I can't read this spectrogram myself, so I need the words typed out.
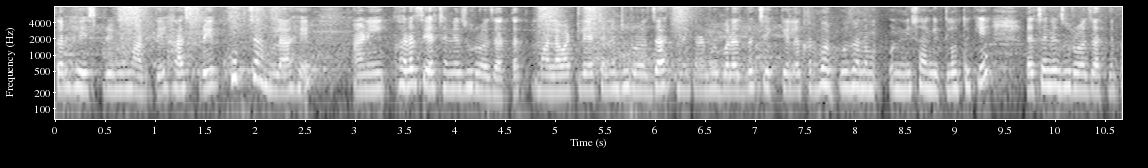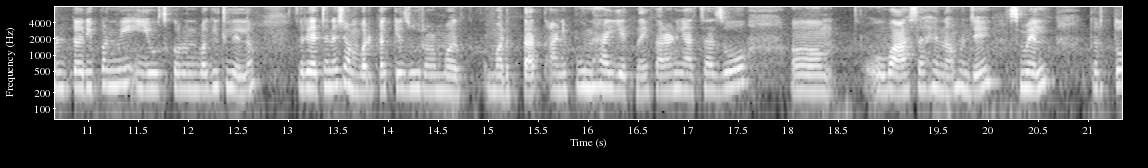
तर हे स्प्रे मी मारते. हा स्प्रे खूप चांगला आहे. आणि खरंच याच्याने झुरळ जातात. मला वाटलं याच्याने झुरळ जात नाही कारण मी बऱ्याचदा चेक केलं तर भरपूर जणांनी सांगितलं होतं की याच्याने झुरळ जात नाही. पण तरी पण मी यूज करून बघितलेलं तर याच्याने शंभर टक्के झुरळ मर मरतात आणि पुन्हा येत नाही. कारण याचा जो वास आहे ना म्हणजे स्मेल तर तो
